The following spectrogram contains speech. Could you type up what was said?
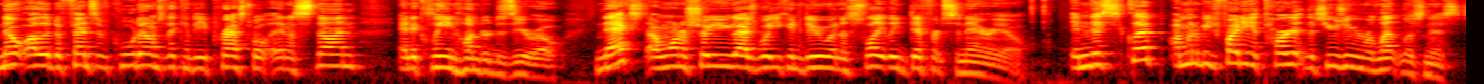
no other defensive cooldowns that can be pressed while in a stun, and a clean 100 to 0. Next, I want to show you guys what you can do in a slightly different scenario. In this clip, I'm going to be fighting a target that's using Relentlessness.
